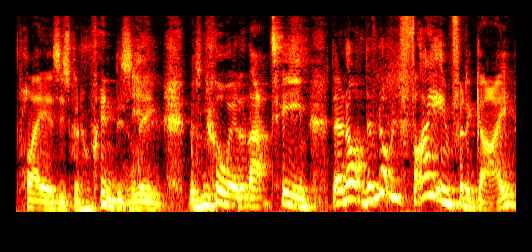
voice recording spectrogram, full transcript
players is going to win this league. There's no way that that team they're not they've not been fighting for the guy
